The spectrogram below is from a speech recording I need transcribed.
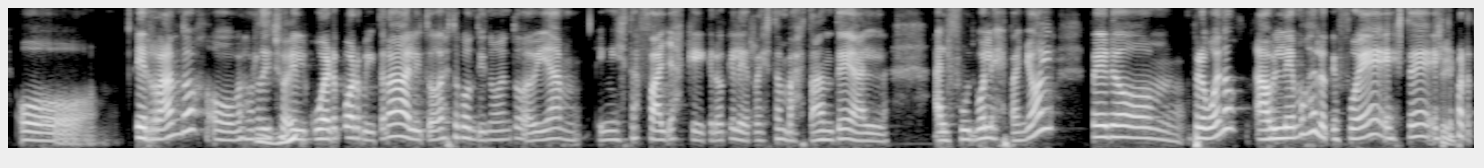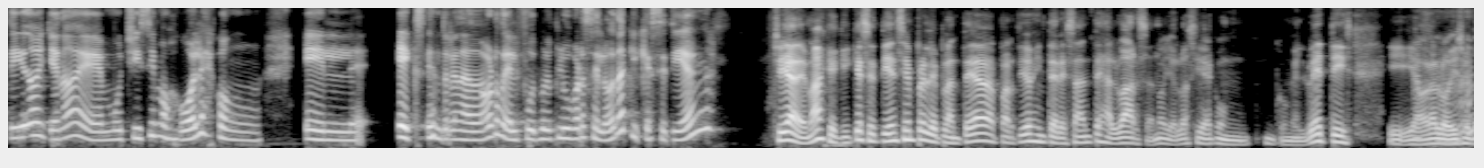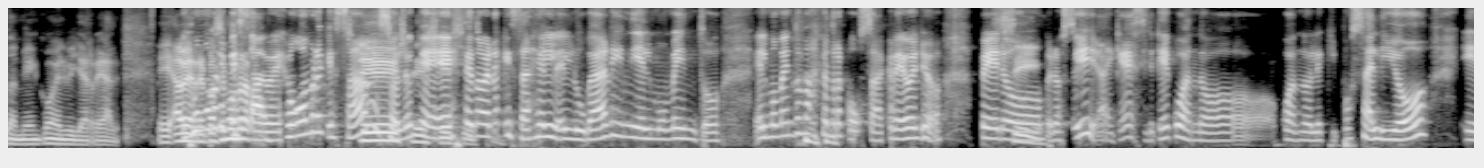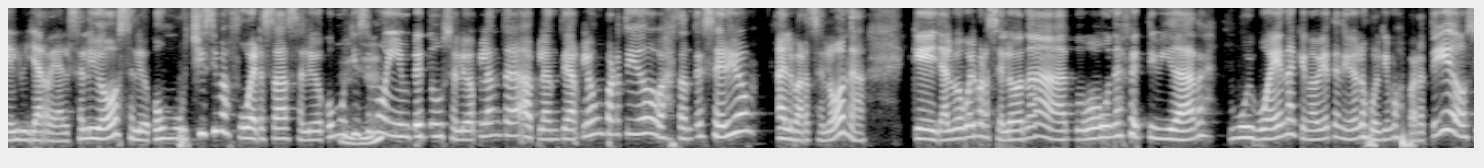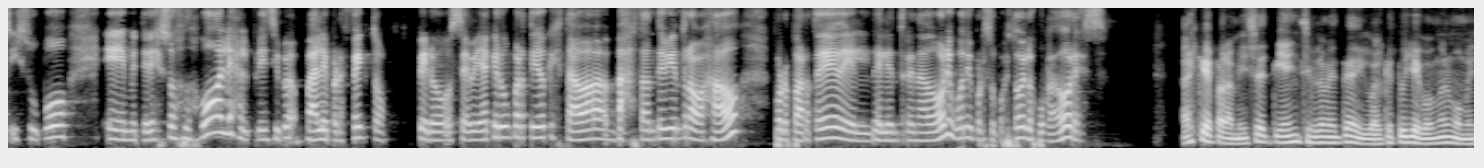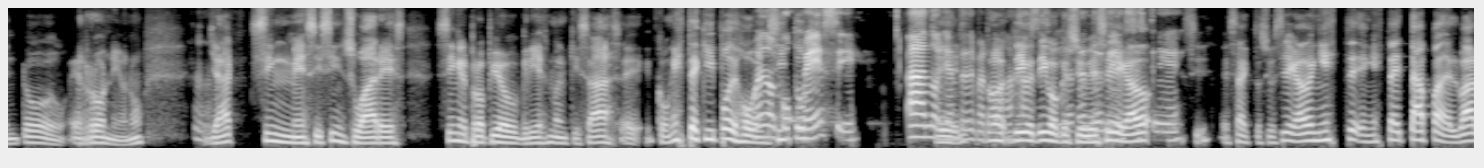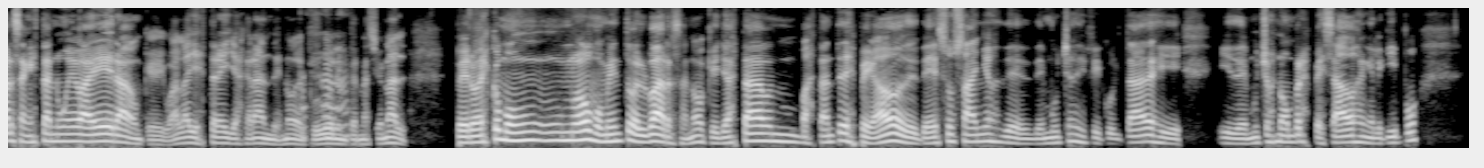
o errando, o mejor dicho, el cuerpo arbitral y todo esto continúen todavía mm, en estas fallas que creo que le restan bastante al, al fútbol español. Pero, mm, pero bueno, hablemos de lo que fue este, este Sí. partido lleno de muchísimos goles con el ex entrenador del Fútbol Club Barcelona, Quique Setién. Sí, además que Quique Setién siempre le plantea partidos interesantes al Barça, ¿no? Ya lo hacía con, con el Betis y, ahora lo hizo también con el Villarreal. Eh, a Es ver, un hombre repasemos que rápido. sabe, es un hombre que sabe, Sí, solo sí, que sí, este no era quizás el, el lugar y ni el momento. El momento más que otra cosa, creo yo. Pero Sí. pero sí, hay que decir que cuando, cuando el equipo salió, el Villarreal salió, salió con muchísima fuerza, salió con muchísimo ímpetu, salió a, plantea- a plantearle un partido bastante serio al Barcelona, que ya luego el Barcelona tuvo una efectividad muy buena que no había tenido en los últimos partidos y supo eh, meter esos dos goles al principio, vale, perfecto, pero se veía que era un partido que estaba bastante bien trabajado por parte del, del entrenador y bueno, y por supuesto de los jugadores. Es que para mí Setién simplemente, igual que tú, llegó en el momento erróneo, ¿no? Ya sin Messi, sin Suárez, sin el propio Griezmann quizás, eh, con este equipo de Bueno, con jovencitos. Messi. Ah, no, ya Eh, no, perdón. ajá, digo, sí, digo ya que te si hubiese sí, llegado, sí. sí, exacto, si hubiese llegado en este, en esta etapa del Barça, en esta nueva era, aunque igual hay estrellas grandes, ¿no? Del fútbol Ajá. internacional, pero es como un, un nuevo momento del Barça, ¿no? Que ya está bastante despegado de, de esos años de, de muchas dificultades y, y de muchos nombres pesados en el equipo.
